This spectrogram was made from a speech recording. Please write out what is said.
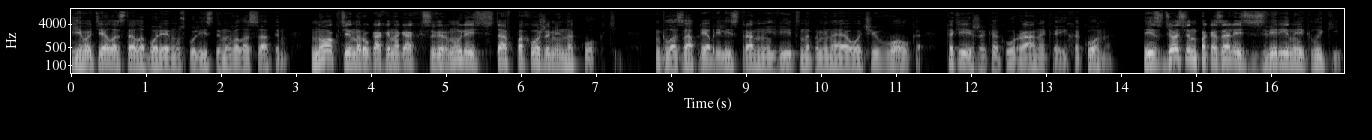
Его тело стало более мускулистым и волосатым. Ногти на руках и ногах свернулись, став похожими на когти. Глаза приобрели странный вид, напоминая очи волка, такие же, как у Ранака и Хакона. Из десен показались звериные клыки.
